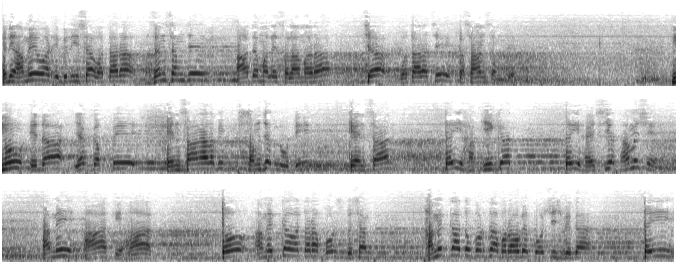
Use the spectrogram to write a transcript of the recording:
یعنی ہمیں اور ابلیسا وطارا مزن سمجھے، آدم علیہ السلام را، چا وطارا چے کسان سمجھے۔ نو، ادا یک گپے انسان را بھی سمجھک لوٹی کہ انسان تئی حقیقت، تئی حیثیت ہمیشہ ہمیں آ کے آگ تو ہمیں کا و طرح برس بسم؟ ہمیں تو برسا برو گے کوشش بکا تئی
